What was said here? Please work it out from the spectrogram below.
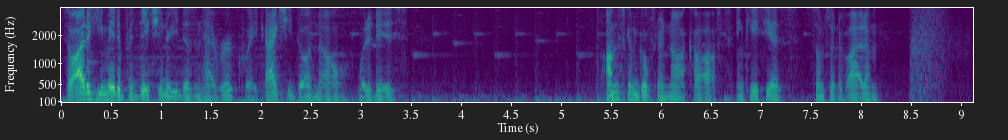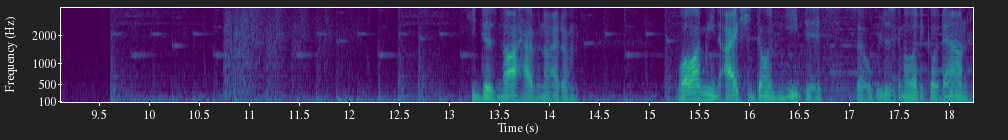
So either he made a prediction or he doesn't have Earthquake. I actually don't know what it is. I'm just going to go for a knockoff in case he has some sort of item. He does not have an item. Well, I mean, I actually don't need this, so we're just going to let it go down.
